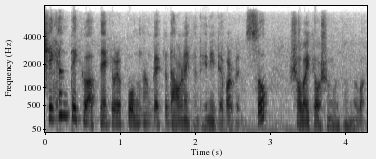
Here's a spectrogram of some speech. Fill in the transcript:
সেখান থেকেও আপনি একেবারে পূর্ণাঙ্গ একটা ধারণা এখান থেকে নিতে পারবেন। সো সবাইকে অসংখ্য ধন্যবাদ।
